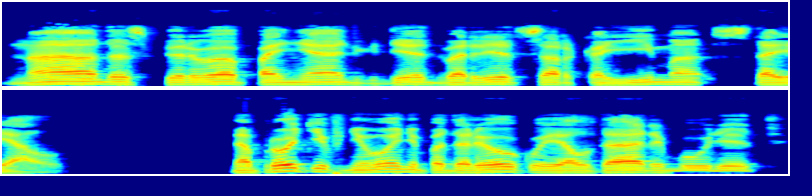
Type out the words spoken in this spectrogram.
Надо сперва понять, где дворец Аркаима стоял. Напротив него неподалеку и алтарь будет.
